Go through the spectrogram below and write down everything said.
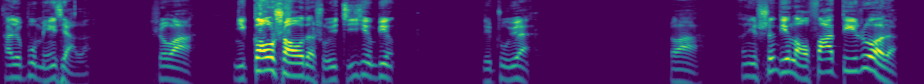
它就不明显了，是吧？你高烧的属于急性病，得住院，是吧？那你身体老发低热的，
